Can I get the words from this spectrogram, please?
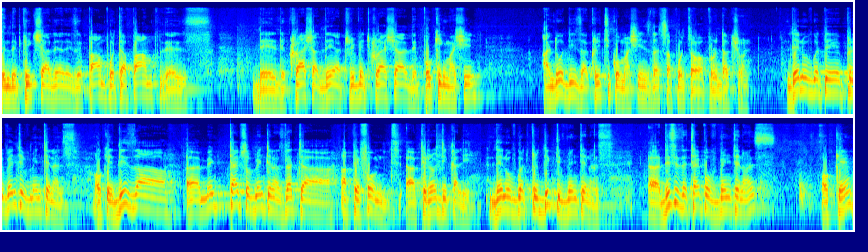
in the picture there, there's a pump, water pump, there's the, the crusher there, trivet crusher, the poking machine. And all these are critical machines that support our production. Then we've got the preventive maintenance. Okay, these are uh, types of maintenance that uh, are performed uh, periodically. Then we've got predictive maintenance. Uh, this is the type of maintenance, okay,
